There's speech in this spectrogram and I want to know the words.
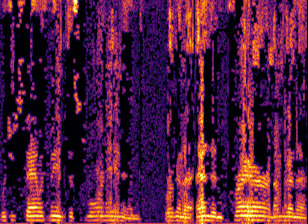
Would you stand with me this morning? And we're going to end in prayer, and I'm going to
